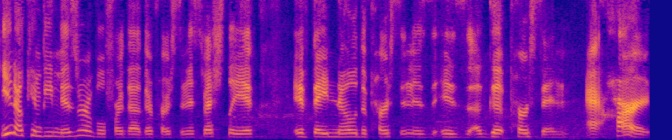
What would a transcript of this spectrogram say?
you know can be miserable for the other person especially if if they know the person is is a good person at heart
